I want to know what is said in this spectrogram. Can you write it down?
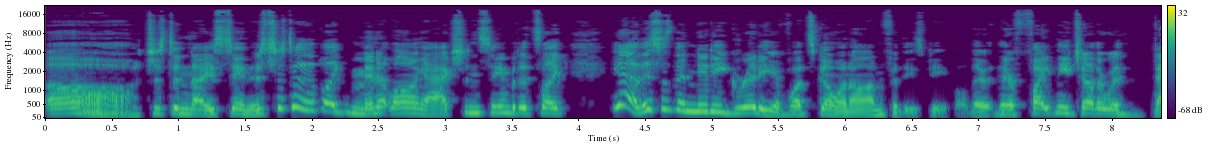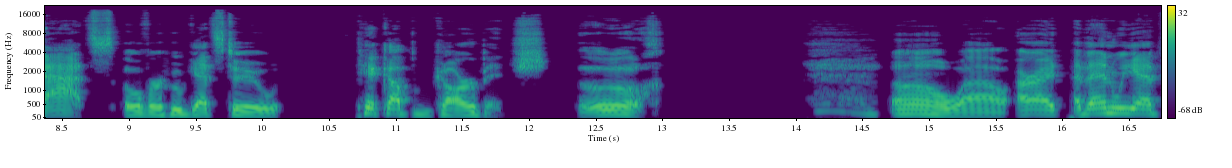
Oh, just a nice scene. It's just a like minute long action scene, but it's like, yeah, this is the nitty gritty of what's going on for these people. They're they're fighting each other with bats over who gets to pick up garbage. Ugh. Oh wow! All right, and then we get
